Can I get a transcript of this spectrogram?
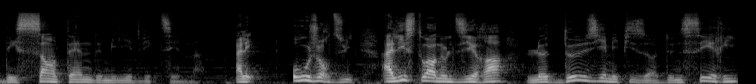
des centaines de milliers de victimes. Allez, aujourd'hui, à l'Histoire nous le dira, le deuxième épisode d'une série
